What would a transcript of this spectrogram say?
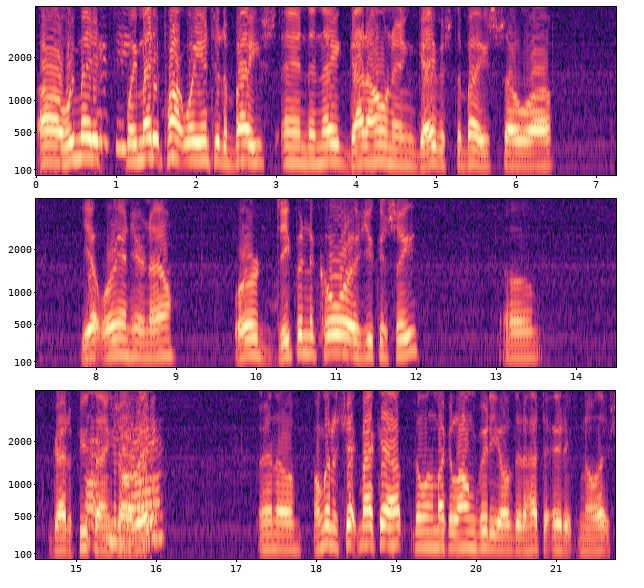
uh, we made it. Oopsie. We made it part way into the base, and then they got on and gave us the base. So, uh, yeah, we're in here now. We're deep in the core, as you can see. Um, got a few things already. And uh, I'm going to check back out. Don't want to make a long video that I have to edit and all that shit.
